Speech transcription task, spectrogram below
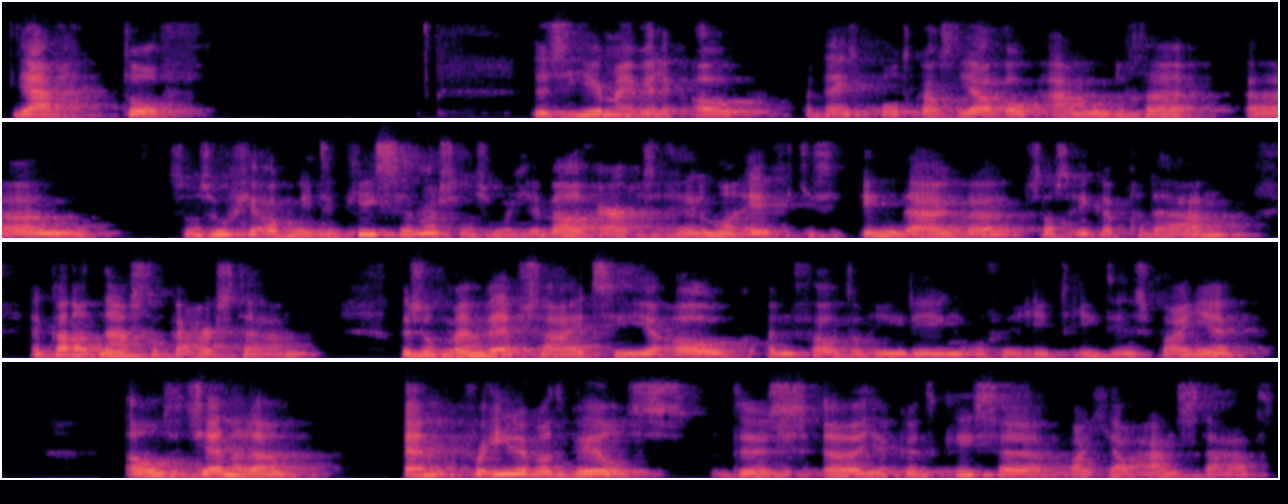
ja, tof. Dus hiermee wil ik ook deze podcast jou ook aanmoedigen. Um, soms hoef je ook niet te kiezen, maar soms moet je wel ergens helemaal eventjes induiken, zoals ik heb gedaan. En kan het naast elkaar staan. Dus op mijn website zie je ook een fotoreading of een retreat in Spanje om te channelen. En voor ieder wat wils. Dus uh, je kunt kiezen wat jou aanstaat.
